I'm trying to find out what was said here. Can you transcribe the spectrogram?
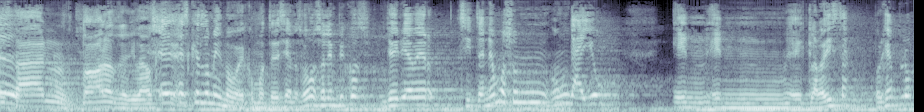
es- están todos los derivados que Es, es que es lo mismo, güey. Como te decía, los Juegos Olímpicos, yo iría a ver si tenemos un, un gallo en, en eh, clavadista, por ejemplo,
